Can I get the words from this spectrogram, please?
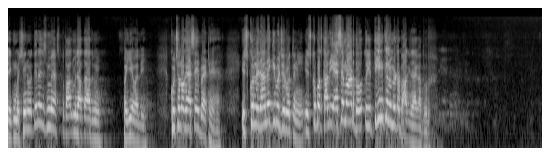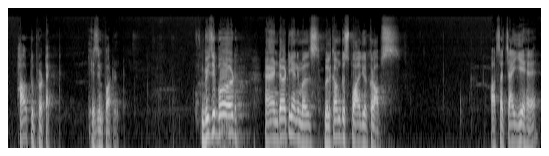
एक मशीन होती है ना जिसमें अस्पताल में जाता है आदमी, पहिए वाली। कुछ लोग ऐसे ही बैठे हैं। इसको ले जाने की भी ज़रूरत नहीं। इसको बस खाली ऐसे मार दो तो ये तीन किलोमीटर भाग जाएगा दूर। How to protect is important busy bird and dirty animals will come to spoil your crops और सच्चाई ये है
